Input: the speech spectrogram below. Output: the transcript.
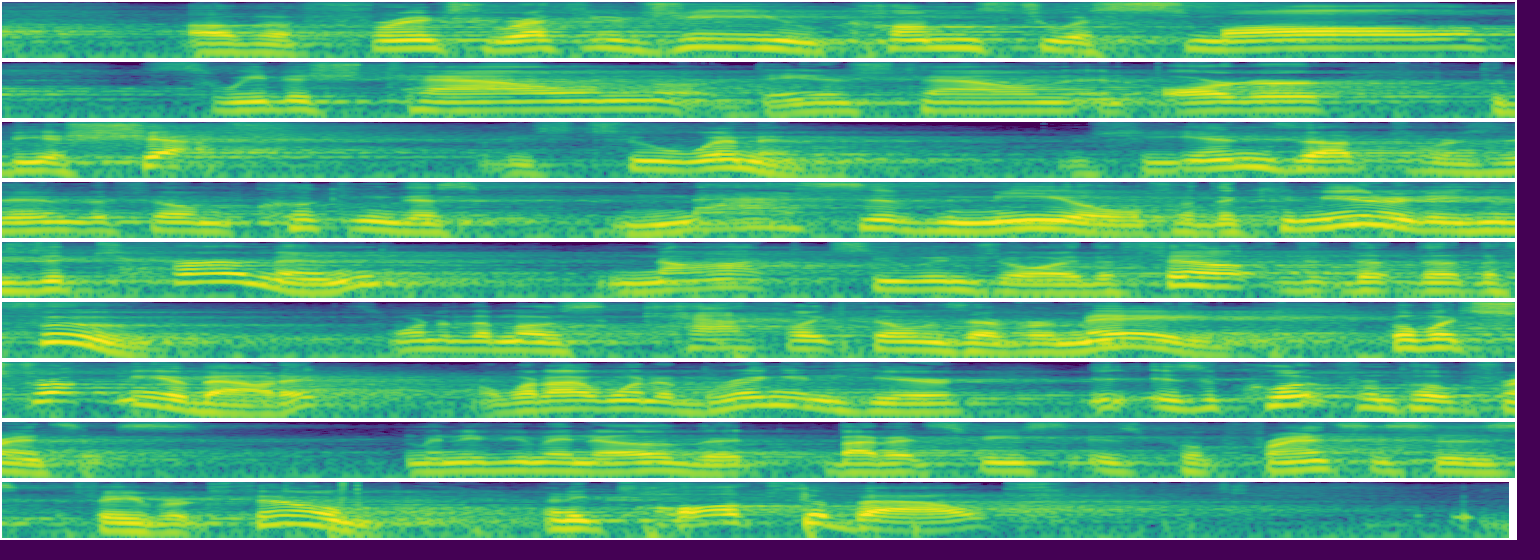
of a French refugee who comes to a small Swedish town or Danish town in order to be a chef for these two women. And she ends up, towards the end of the film, cooking this massive meal for the community who's determined not to enjoy the, film, the, the, the food. It's one of the most Catholic films ever made. But what struck me about it, or what I want to bring in here, is a quote from Pope Francis. Many of you may know that Babette's Feast is Pope Francis's favorite film. And he talks about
